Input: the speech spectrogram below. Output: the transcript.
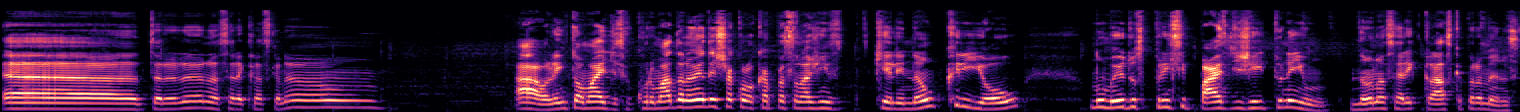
Ah, tarará, na série clássica não. Ah, o Lintomai disse que o Kurumada não ia deixar colocar personagens que ele não criou no meio dos principais de jeito nenhum. Não na série clássica, pelo menos.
